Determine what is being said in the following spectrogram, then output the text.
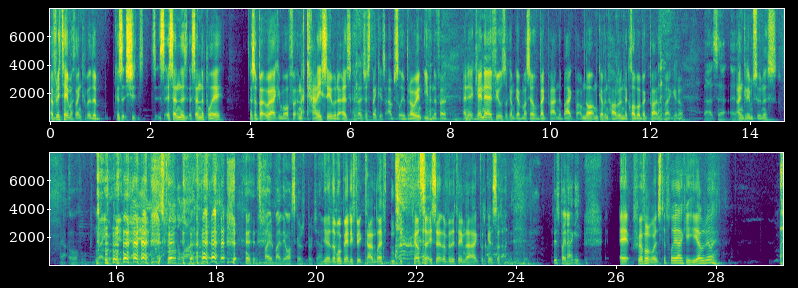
every time I think about the because it's, it's it's in the it's in the play. There's a bit with Aggie Moffat, and I can't say what it is because I just think it's absolutely brilliant. Even if I and it kind of feels like I'm giving myself a big pat in the back, but I'm not. I'm giving her and the club a big pat in the back, you know. That's it. Um, And Graham Souness. yeah, oh, right, okay. yeah, yeah, the line. Inspired by the Oscars, perchance. Yeah, there won't be any fake tan left in Perth City Centre by the time that actor gets there. Who's playing Aggie? Uh, whoever wants to play Aggie here, really.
